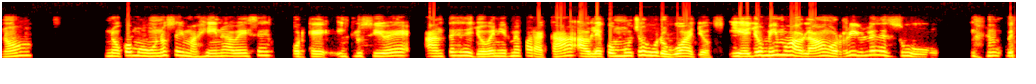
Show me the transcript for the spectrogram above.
¿no? No como uno se imagina a veces porque inclusive antes de yo venirme para acá, hablé con muchos uruguayos y ellos mismos hablaban horrible de su... De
